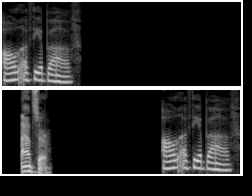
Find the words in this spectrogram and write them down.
All of the above. Answer. All of the above.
